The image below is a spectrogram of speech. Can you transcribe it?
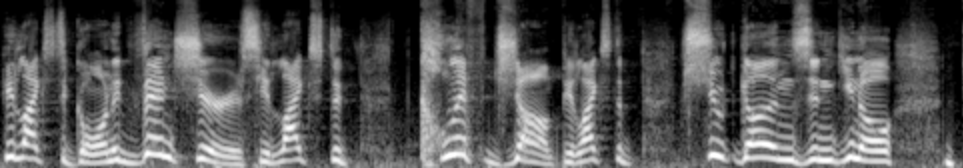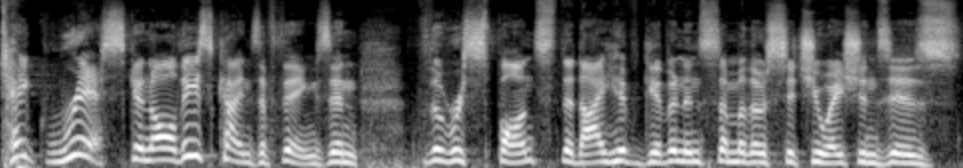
he likes to go on adventures. He likes to cliff jump. He likes to shoot guns and, you know, take risk and all these kinds of things. And the response that I have given in some of those situations is,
